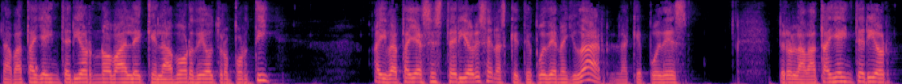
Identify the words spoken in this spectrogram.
La batalla interior no vale que la aborde otro por ti. Hay batallas exteriores en las que te pueden ayudar, en la que puedes... Pero la batalla interior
